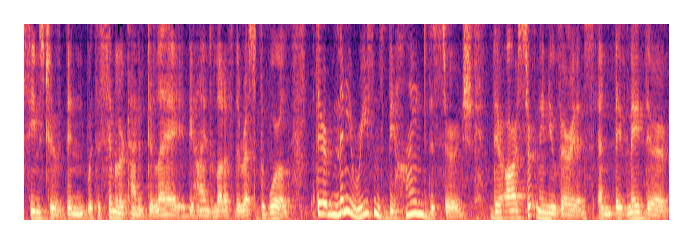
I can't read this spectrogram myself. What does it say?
seems to have been with a similar kind of delay behind a lot of the rest of the world. There are many reasons behind the surge. There are certainly new variants, and they've made their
